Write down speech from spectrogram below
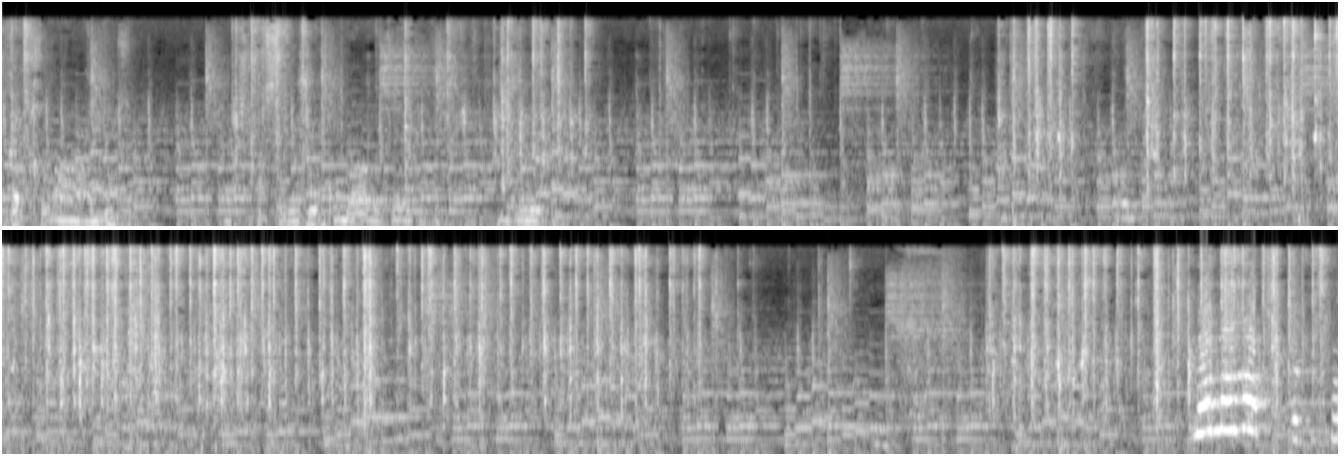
en 92. je pense que c'est le jeu de combat auquel j'ai joué. Oh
